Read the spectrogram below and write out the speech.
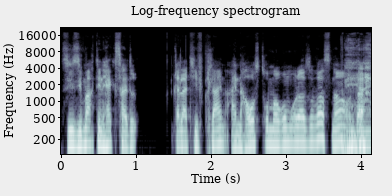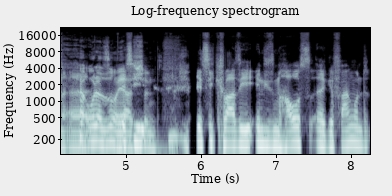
sie, sie macht den Hex halt relativ klein, ein Haus drumherum oder sowas, ne? Und dann äh, oder so, ja, ist sie, stimmt. Ist sie quasi in diesem Haus äh, gefangen und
